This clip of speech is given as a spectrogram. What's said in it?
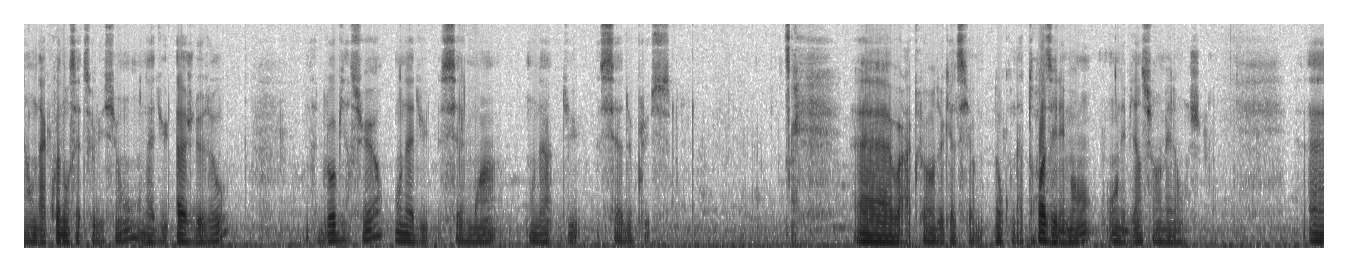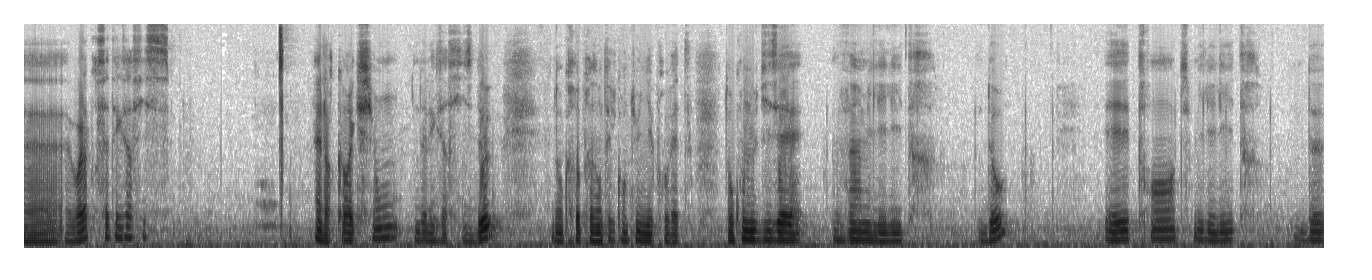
on a quoi dans cette solution? On a du H2O, on a de l'eau bien sûr, on a du Cl-, on a du Ca2+. Euh, voilà, chlorure de calcium. Donc on a trois éléments, on est bien sur un mélange. Euh, voilà pour cet exercice. Alors, correction de l'exercice 2, donc représenter le contenu d'une éprouvette. Donc on nous disait 20 ml d'eau et 30 ml de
